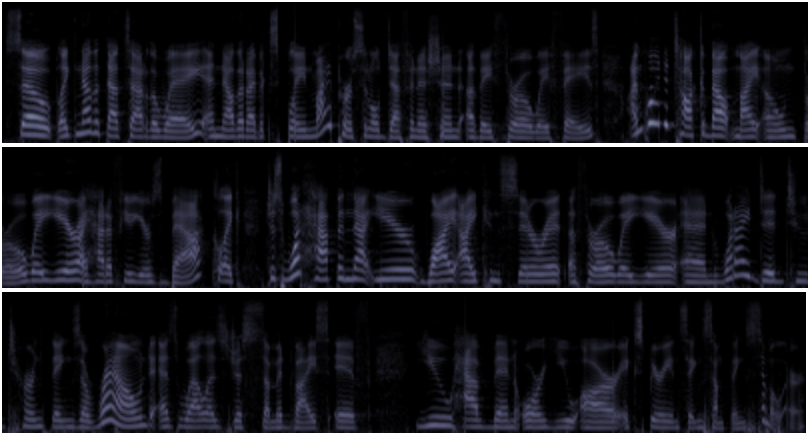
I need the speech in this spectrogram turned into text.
So, like, now that that's out of the way, and now that I've explained my personal definition of a throwaway phase, I'm going to talk about my own throwaway year I had a few years back. Like, just what happened that year, why I consider it a throwaway year, and what I did to turn things around, as well as just some advice if you have been or you are experiencing something similar.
